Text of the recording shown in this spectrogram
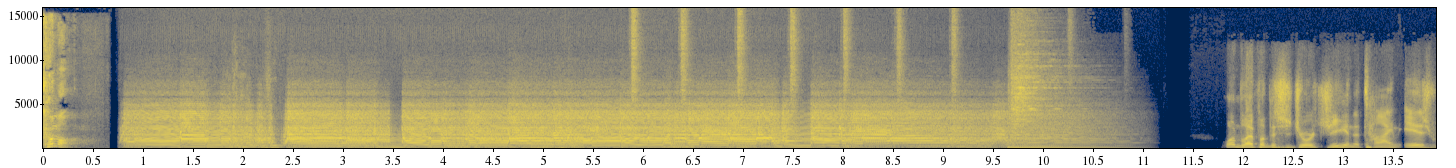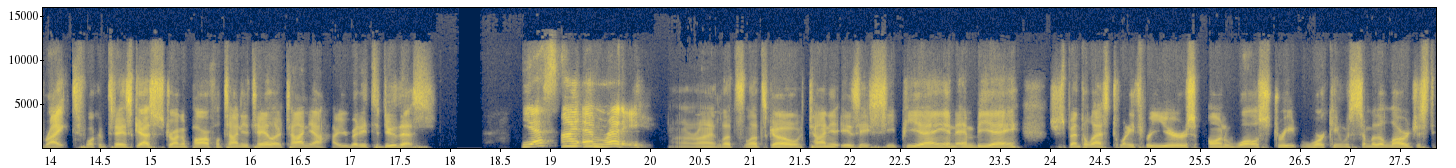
Come on. One Life Club. This is George G, and the time is right. Welcome to today's guest, strong and powerful Tanya Taylor. Tanya, are you ready to do this? Yes, I am ready. All right, let's let's go. Tanya is a CPA and MBA. She spent the last 23 years on Wall Street working with some of the largest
